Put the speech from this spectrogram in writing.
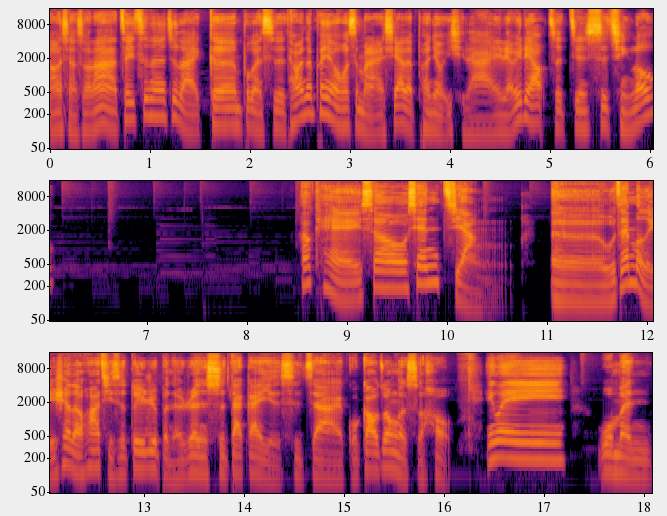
然后想说，那这一次呢，就来跟不管是台湾的朋友，或是马来西亚的朋友，一起来聊一聊这件事情喽。OK，so 先讲，呃，我在马来西亚的话，其实对日本的认识大概也是在国高中的时候，因为我们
